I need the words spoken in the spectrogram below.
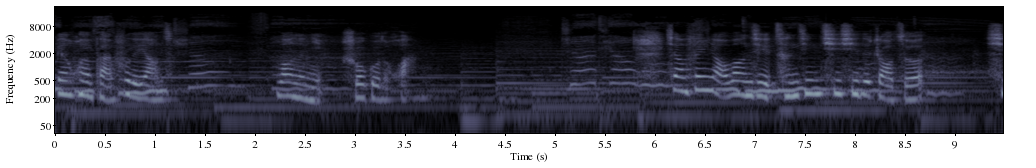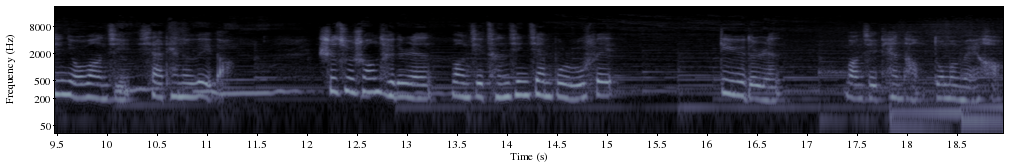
变幻反复的样子，忘了你说过的话。像飞鸟忘记曾经栖息的沼泽，犀牛忘记夏天的味道，失去双腿的人忘记曾经健步如飞，地狱的人忘记天堂多么美好。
